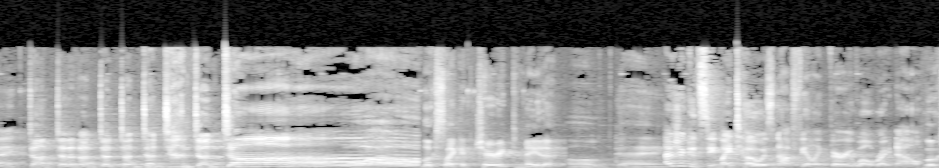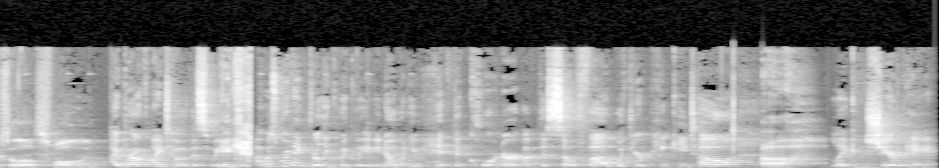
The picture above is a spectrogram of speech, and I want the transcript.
okay? Dun dun dun dun dun dun dun dun dun. Whoa! Looks like a cherry tomato. Oh, dang. As you can see, my toe is not feeling very well right now. Looks a little swollen. I broke my toe this week. I was running really quickly, and you know when you hit the corner of the sofa with your pinky toe? Ugh. Like sheer pain.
